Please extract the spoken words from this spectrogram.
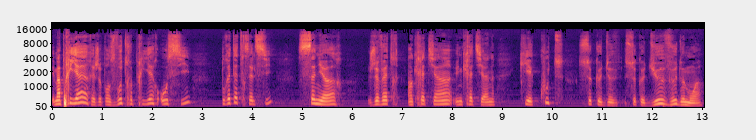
Et ma prière, et je pense votre prière aussi, pourrait être celle-ci, Seigneur, je veux être un chrétien, une chrétienne qui écoute ce que, Dieu, veut de moi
